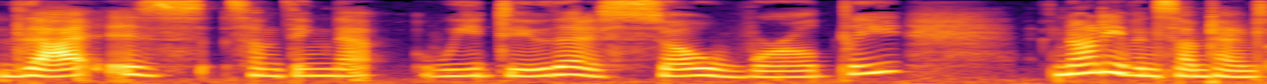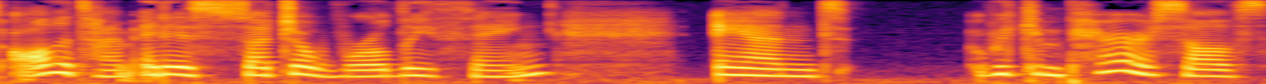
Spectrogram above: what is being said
that is something that we do that is so worldly. Not even sometimes, all the time. It is such a worldly thing. And we compare ourselves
